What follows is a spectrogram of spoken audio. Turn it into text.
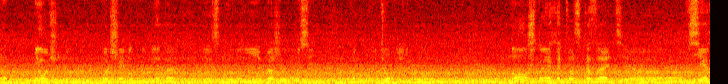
ну, не очень люблю. Больше я люблю лето, весну и даже осень, такую тепленькую. Но что я хотел сказать, э, всех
